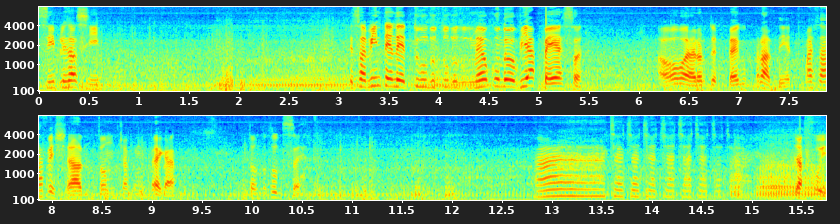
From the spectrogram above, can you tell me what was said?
Simples assim. Eu vim entender tudo, tudo, tudo mesmo quando eu vi a peça. Ó, oh, era ter pego pra dentro, mas tava fechado, então não tinha como pegar. Então tá tudo certo. Ah, tchá, tchá, tchá, tchá, tchá, tchá, tchá. Já fui.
